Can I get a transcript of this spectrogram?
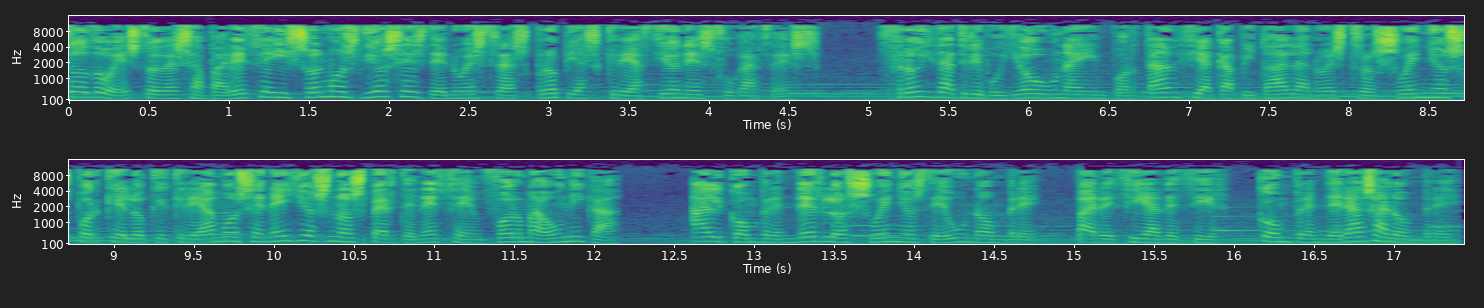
todo esto desaparece y somos dioses de nuestras propias creaciones fugaces. Freud atribuyó una importancia capital a nuestros sueños porque lo que creamos en ellos nos pertenece en forma única. Al comprender los sueños de un hombre, parecía decir, comprenderás al hombre.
